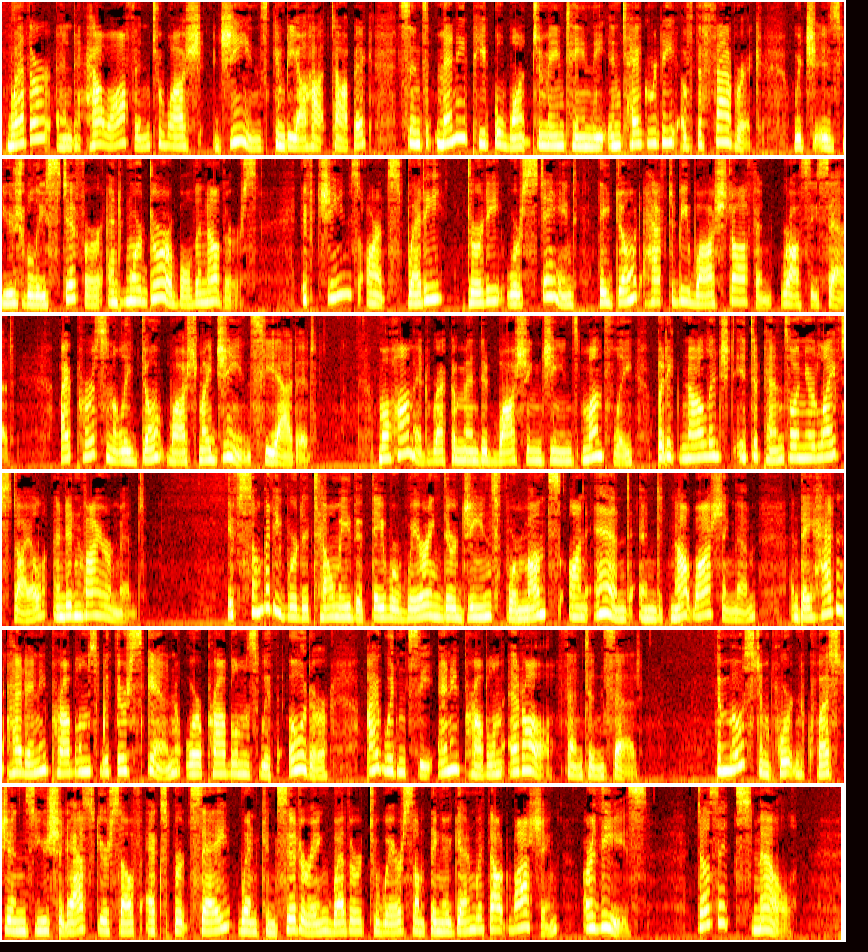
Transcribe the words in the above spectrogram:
Whether and how often to wash jeans can be a hot topic since many people want to maintain the integrity of the fabric, which is usually stiffer and more durable than others. If jeans aren't sweaty, dirty, or stained, they don't have to be washed often, Rossi said. I personally don't wash my jeans, he added. Mohammed recommended washing jeans monthly, but acknowledged it depends on your lifestyle and environment. If somebody were to tell me that they were wearing their jeans for months on end and not washing them, and they hadn't had any problems with their skin or problems with odor, I wouldn't see any problem at all, Fenton said. The most important questions you should ask yourself, experts say, when considering whether to wear something again without washing are these. Does it smell?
